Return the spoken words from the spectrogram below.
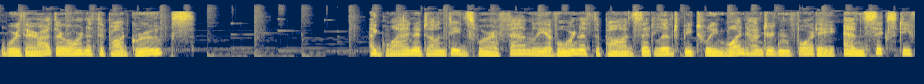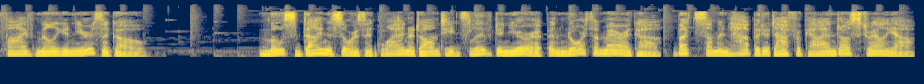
Were there other ornithopod groups? Iguanodontids were a family of ornithopods that lived between 140 and 65 million years ago. Most dinosaurs iguanodontids lived in Europe and North America, but some inhabited Africa and Australia.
